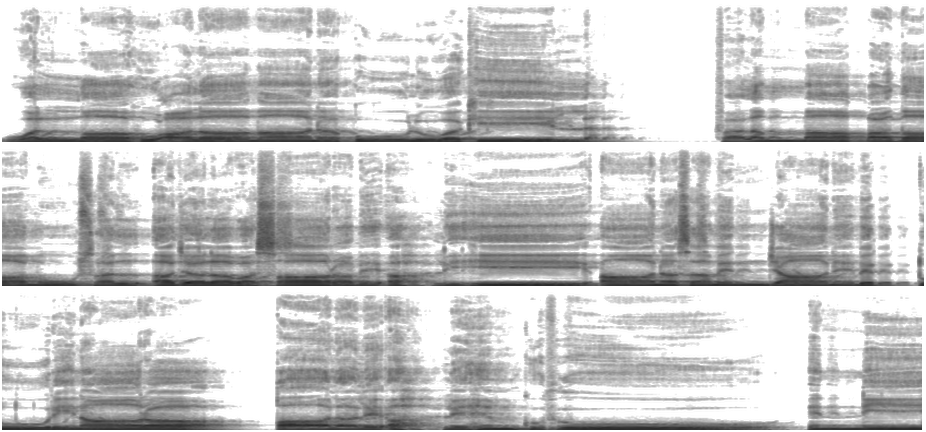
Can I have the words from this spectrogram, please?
والله على ما نقول. وكيل فلما قضى موسى الأجل وصار بأهله آنس من جانب الطور نارا. قال لأهلهم كثوا إني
